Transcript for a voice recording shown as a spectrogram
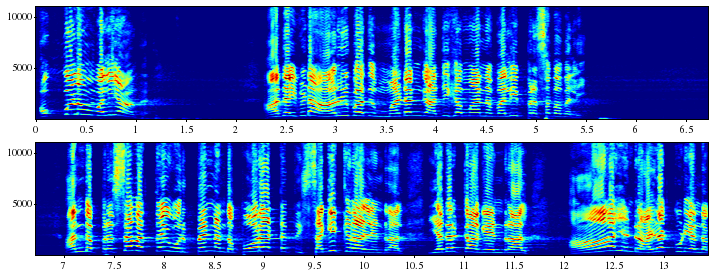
அவ்வளவு வலியாகுது அதை விட அறுபது மடங்கு அதிகமான வலி பிரசவ வலி. அந்த பிரசவத்தை ஒரு பெண் அந்த போராட்டத்தை சகிக்கிறாள் என்றால் எதற்காக என்றால் ஆ என்று அழக்கூடிய அந்த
